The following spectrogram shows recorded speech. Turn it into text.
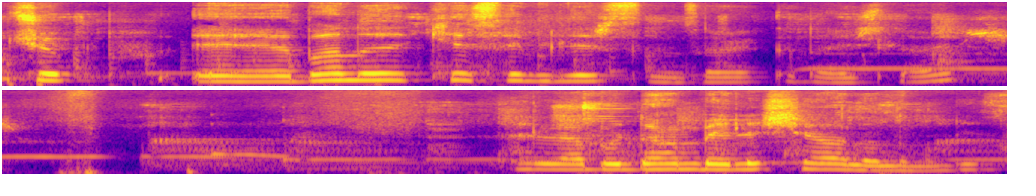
Uçup e, balığı kesebilirsiniz arkadaşlar. Hala buradan beleşe alalım biz.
